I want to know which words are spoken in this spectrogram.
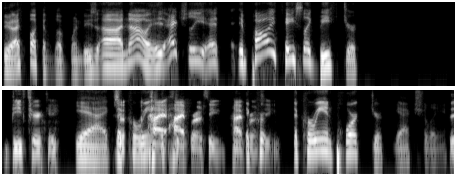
Dude, I fucking love Wendy's. Uh, no, it actually it, it probably tastes like beef jerky. Beef jerky. Yeah, the So Korean high the, high protein. High the protein. the Korean pork jerky actually.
